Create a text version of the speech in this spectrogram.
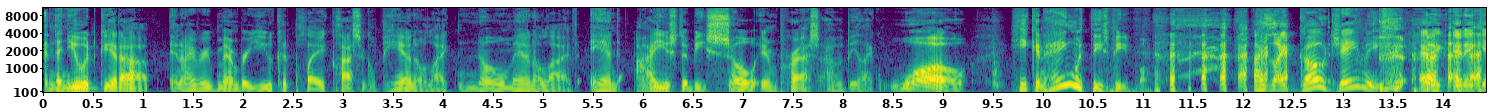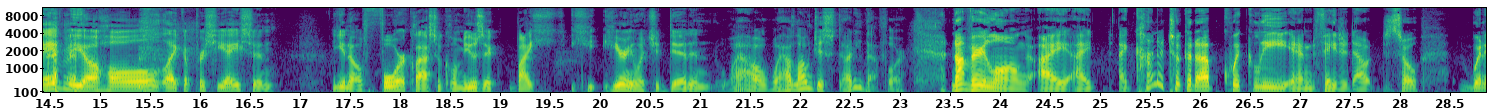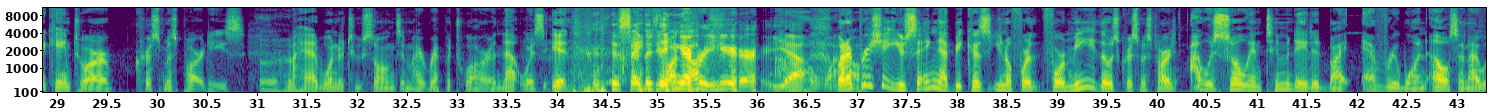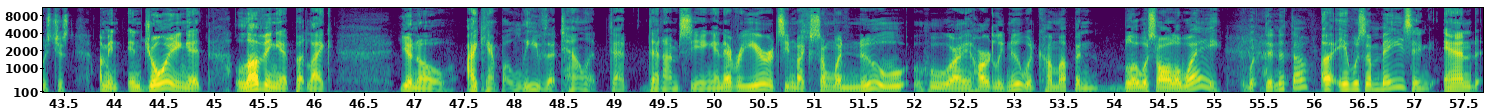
And then you would get up, and I remember you could play classical piano like no man alive. And I used to be so impressed. I would be like, whoa, he can hang with these people. I was like, go, Jamie. And it, and it gave me a whole like appreciation, you know, for classical music by he- hearing what you did. And wow, how long did you study that for? Not very long. I I, I kind of took it up quickly and faded out. So when it came to our Christmas parties, Uh-huh. I had one or two songs in my repertoire, and that was it. the same thing every year. Yeah. Oh, But I appreciate you saying that because you know, for for me, those Christmas parties, I was so intimidated by everyone else, and I was just, I mean, enjoying it, loving it, but like you know, I can't believe the talent that that I'm seeing. And every year it seemed like someone new who I hardly knew would come up and blow us all away. What, didn't it though? Uh, it was amazing, and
